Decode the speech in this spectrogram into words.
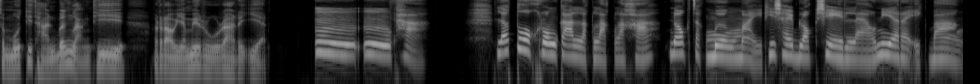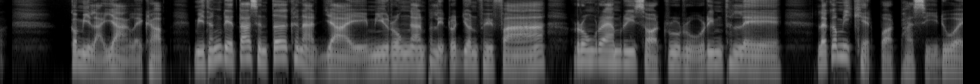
สมมติฐานเบื้องหลังที่เรายังไม่รู้รายละเอียด อืมอืมค่ะ แล้วตัวโครงการหลักๆล่ะคะ นอกจากเมืองใหม่ที่ใช้บล็อกเชนแล้วมีอะไรอีกบ้าง ก็มีหลายอย่างเลยครับ มีทั้ง Data Center ขนาดใหญ่ มีโรงงานผลิตรถยนต์ไฟฟ้า โรงแรมรีสอร์ทหรูๆริมทะเล แล้วก็มีเขตปลอดภาษีด้วย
